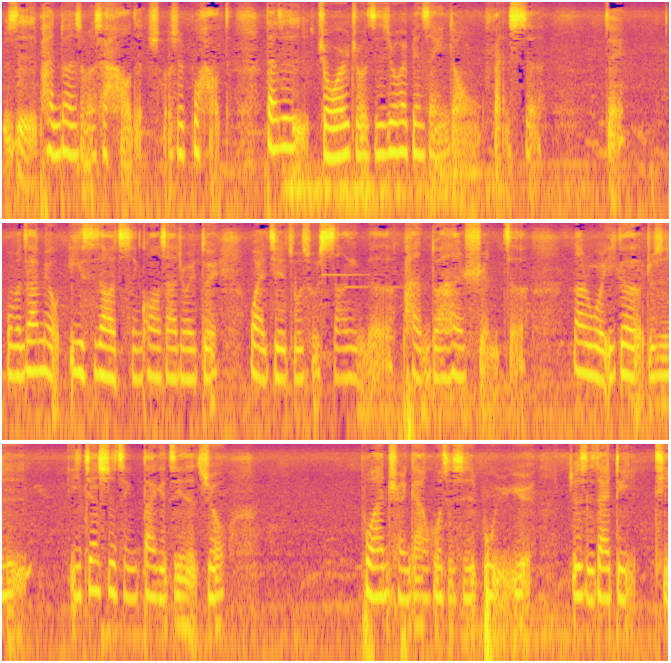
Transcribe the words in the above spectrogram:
就是判断什么是好的，什么是不好的。但是久而久之，就会变成一种反射，对。我们在没有意识到的情况下，就会对外界做出相应的判断和选择。那如果一个就是一件事情带给自己的只有不安全感或者是不愉悦，就是在体体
